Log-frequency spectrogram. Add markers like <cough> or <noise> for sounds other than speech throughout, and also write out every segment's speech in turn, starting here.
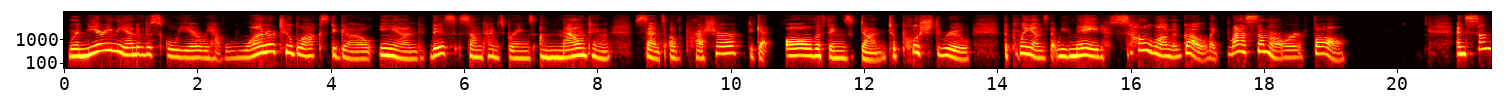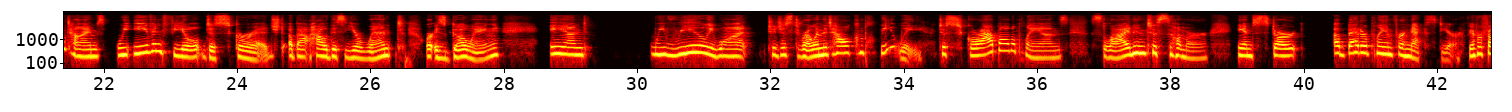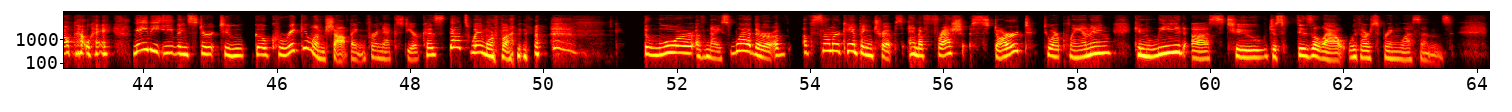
We're nearing the end of the school year. We have one or two blocks to go. And this sometimes brings a mounting sense of pressure to get all the things done, to push through the plans that we've made so long ago, like last summer or fall. And sometimes we even feel discouraged about how this year went or is going. And we really want to just throw in the towel completely, to scrap all the plans, slide <laughs> into summer, and start a better plan for next year. Have you ever felt that <laughs> way? Maybe even start to go curriculum shopping for next year because that's way more <laughs> fun. the lure of nice weather, of, of summer camping trips, and a fresh start to our planning can lead us to just fizzle out with our spring lessons.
